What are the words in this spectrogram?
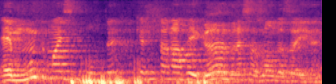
é muito mais importante do que a gente está navegando nessas ondas aí, né?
